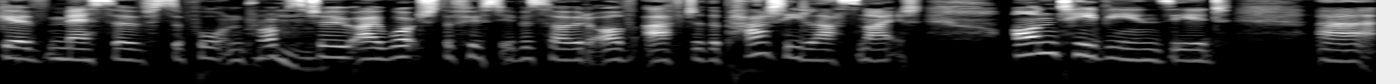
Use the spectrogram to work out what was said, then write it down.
give massive support and props to, I watched the first episode of After the Party last night on TVNZ. Uh,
